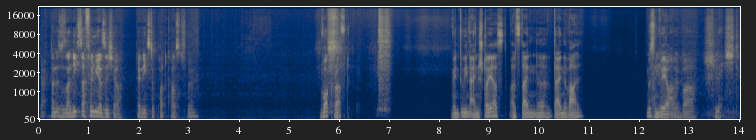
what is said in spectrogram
ja, dann ist unser nächster Film ja sicher. Der nächste Podcast-Film. Warcraft. Wenn du ihn einsteuerst als deine, deine Wahl, müssen Meine wir ja Wahl wohl. war schlecht.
